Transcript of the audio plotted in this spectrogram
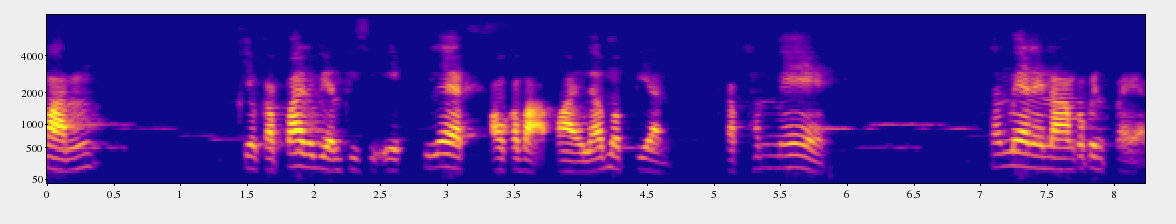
ฝันเกี่ยวกับป้ายทะเบียน PCX ที่แรกเอากระบะไปแล้วมาเปลี่ยนกับท่านแม่ ท่านแม่ในนามก็เป็นแปด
